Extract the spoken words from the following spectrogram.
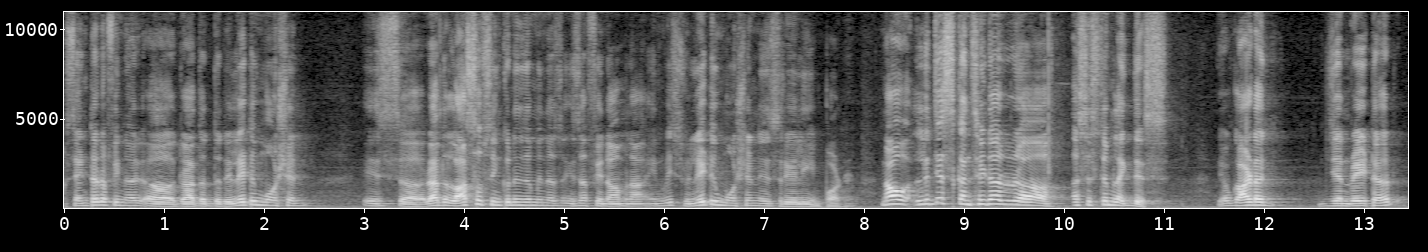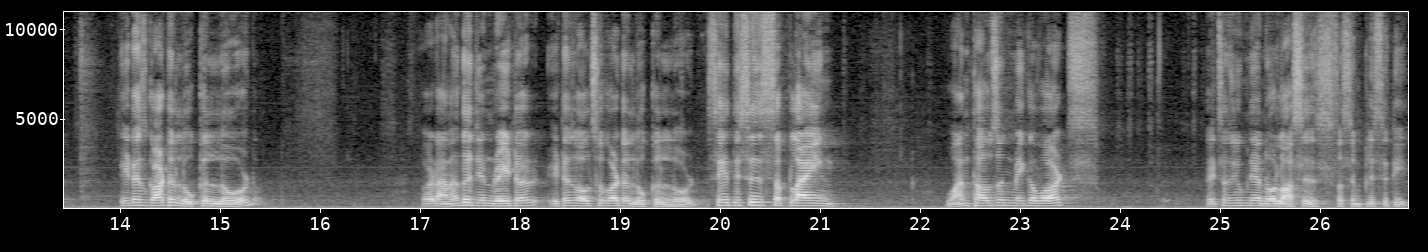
center of inertia uh, rather the relative motion is uh, rather loss of synchronism is, is a phenomena in which relative motion is really important. Now, let us just consider uh, a system like this. You have got a generator, it has got a local load, got another generator, it has also got a local load. Say this is supplying 1000 megawatts, let us assume there are no losses for simplicity.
